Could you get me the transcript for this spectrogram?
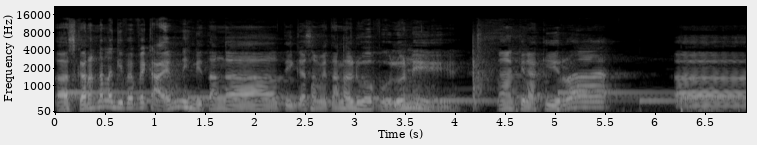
uh, sekarang kan lagi PPKM nih di tanggal 3 sampai tanggal 20 Iya. nih. Nah, kira-kira uh,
